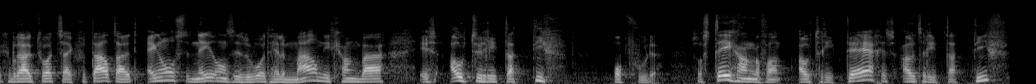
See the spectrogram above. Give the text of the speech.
gebruikt wordt, zeg ik vertaald uit Engels. Het Nederlands is het woord helemaal niet gangbaar, is autoritatief opvoeden. Zoals tegenhanger van autoritair is autoritatief.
